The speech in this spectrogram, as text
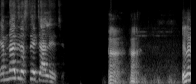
એમના જ રસ્તે ચાલે છે. હા હા. એટલે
